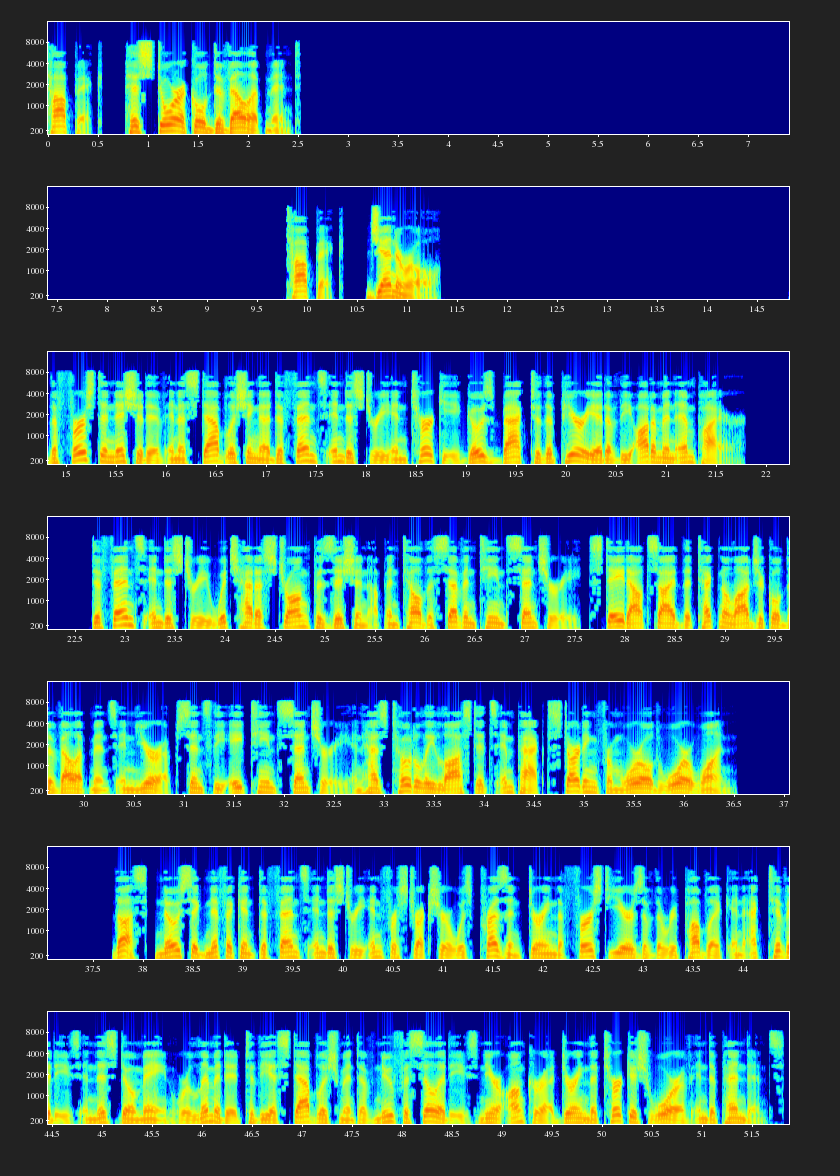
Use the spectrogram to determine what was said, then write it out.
Topic: Historical development. Topic: General The first initiative in establishing a defense industry in Turkey goes back to the period of the Ottoman Empire. Defense industry which had a strong position up until the 17th century, stayed outside the technological developments in Europe since the 18th century and has totally lost its impact starting from World War I. Thus, no significant defense industry infrastructure was present during the first years of the Republic and activities in this domain were limited to the establishment of new facilities near Ankara during the Turkish War of Independence.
